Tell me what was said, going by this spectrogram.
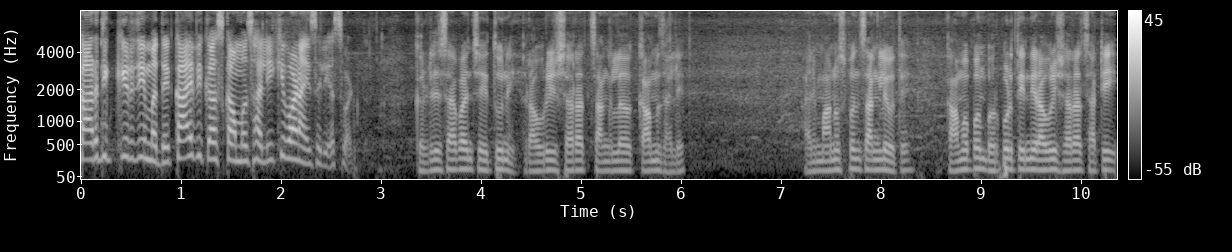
कारकिर्दीमध्ये काय विकास कामं झाली किंवा नाही झाली असं वाटतं? कर्डिले साहेबांच्या हेतूने राहुरी शहरात चांगलं काम झाले आणि माणूस पण चांगले होते. कामं पण भरपूर त्यांनी राहुरी शहरासाठी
